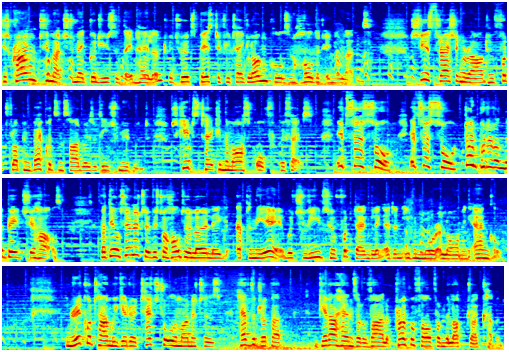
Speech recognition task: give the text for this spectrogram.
She's crying too much to make good use of the inhalant, which works best if you take long pulls and hold it in your lungs. She is thrashing around, her foot flopping backwards and sideways with each movement. She keeps taking the mask off her face. It's so sore! It's so sore! Don't put it on the bed, she howls. But the alternative is to hold her lower leg up in the air, which leaves her foot dangling at an even more alarming angle. In record time, we get her attached to all the monitors, have the drip up, get our hands on a vial of propofol from the locked drug cupboard.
